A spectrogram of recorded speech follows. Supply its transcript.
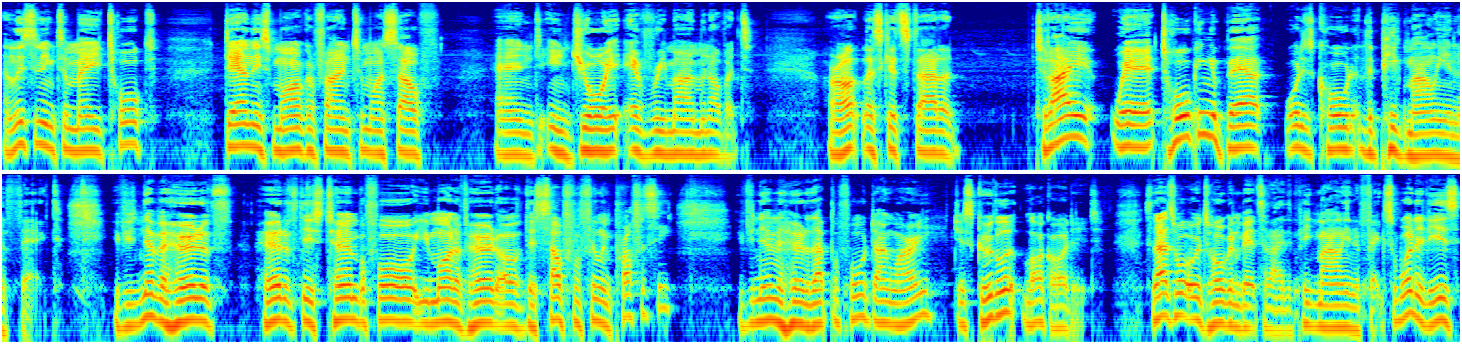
and listening to me talk down this microphone to myself and enjoy every moment of it. All right, let's get started. Today we're talking about what is called the Pygmalion effect. If you've never heard of heard of this term before, you might have heard of the self fulfilling prophecy. If you've never heard of that before, don't worry, just Google it like I did. So that's what we're talking about today the Pygmalion effect. So, what it is,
